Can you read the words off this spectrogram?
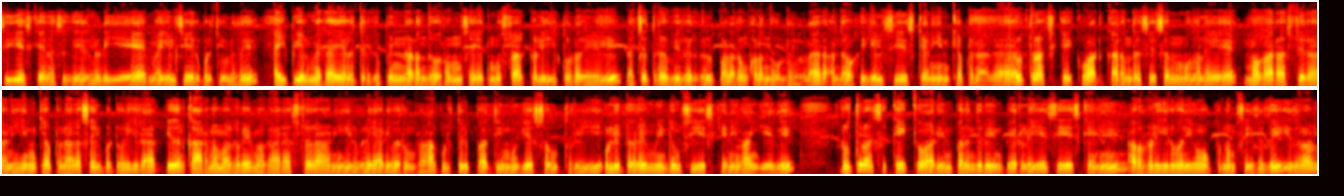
சிஎஸ்கே ரசிகர்களிடையே மகிழ்ச்சியை ஏற்படுத்தியுள்ளது. ஐபிஎல் மெகா ஏலத்திற்கு பின் நடந்து வரும் சையத் முஸ்டாக் அலி தொடரில் நட்சத்திர வீரர்கள் பலரும் கலந்து கொண்டுள்ளனர். அந்த வகையில் சிஎஸ்கே அணியின் கேப்டனாக ருத்ராஜ் கெய்க்வாட் கடந்த சீசன் முதலே மகாராஷ்டிரா அணியின் கேப்டனாக செயல்பட்டு வருகிறார். இதன் காரணமாகவே மகாராஷ்டிரா அணியில் விளையாடி வரும் ராகுல் திரிபாதி முகேஷ் சௌத்ரி உள்ளிட்டோரை மீண்டும் சிஎஸ்கே அணி வாங்கியது. ருத்துராஜ் கேக்வாடின் பரிந்துரையின் பேரிலேயே சிஎஸ்கே அணி அவர்கள் இருவரையும் ஒப்பந்தம் செய்தது. இதனால்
